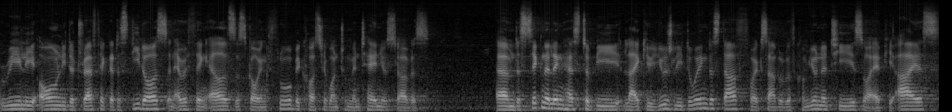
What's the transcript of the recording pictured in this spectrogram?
really only the traffic that is DDoS and everything else is going through because you want to maintain your service. Um, the signaling has to be like you're usually doing the stuff, for example, with communities or APIs.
